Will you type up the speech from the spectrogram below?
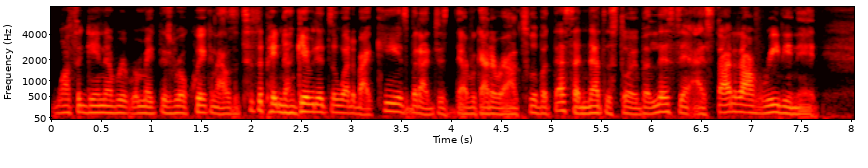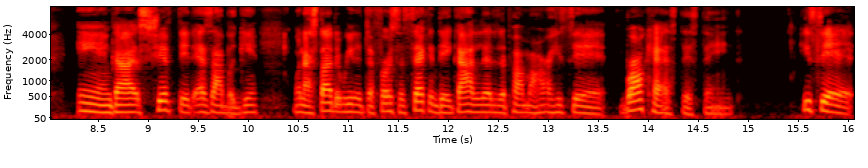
once again, I will make this real quick and I was anticipating on giving it to one of my kids, but I just never got around to it. But that's another story. But listen, I started off reading it and God shifted as I began. When I started reading it the first and second day, God let it upon my heart. He said, broadcast this thing. He said,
